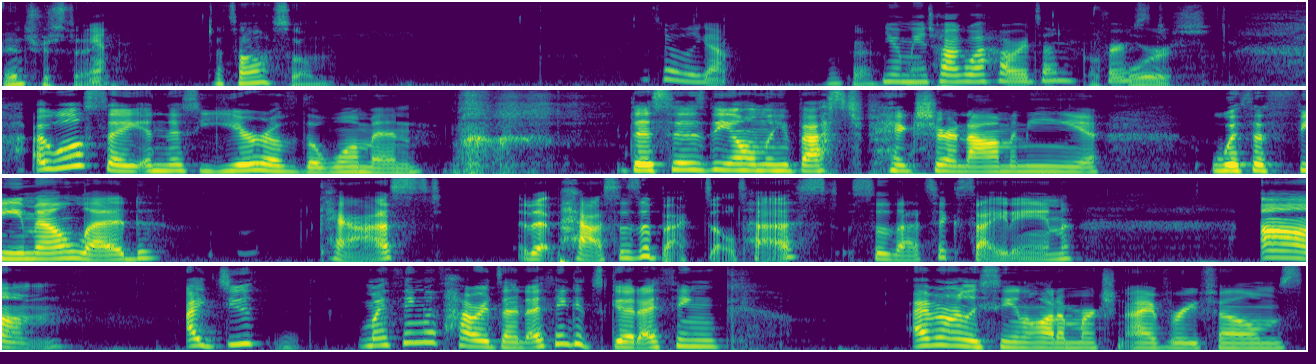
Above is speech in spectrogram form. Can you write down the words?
Interesting. Yeah. That's awesome. That's all we got. Okay. You want me to talk about Howard's End Of first? course. I will say, in this year of the woman, this is the only Best Picture nominee with a female led cast that passes a Bechdel test. So that's exciting. Um I do my thing with Howard's End, I think it's good. I think I haven't really seen a lot of Merchant Ivory films.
